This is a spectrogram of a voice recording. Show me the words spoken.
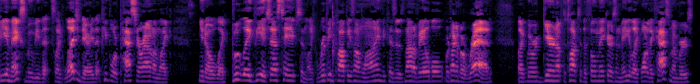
BMX movie that's like legendary that people were passing around on like you know like bootleg VHS tapes and like ripping copies online because it was not available. We're talking about Rad. Like we were gearing up to talk to the filmmakers and maybe like one of the cast members.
